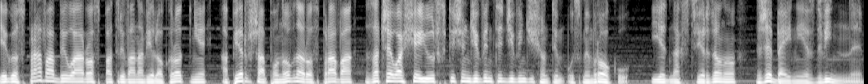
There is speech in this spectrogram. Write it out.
Jego sprawa była rozpatrywana wielokrotnie, a pierwsza ponowna rozprawa zaczęła się już w 1998 roku. Jednak stwierdzono, że Bain jest winny.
